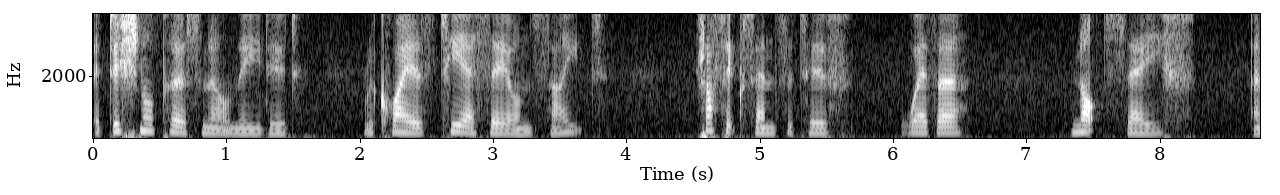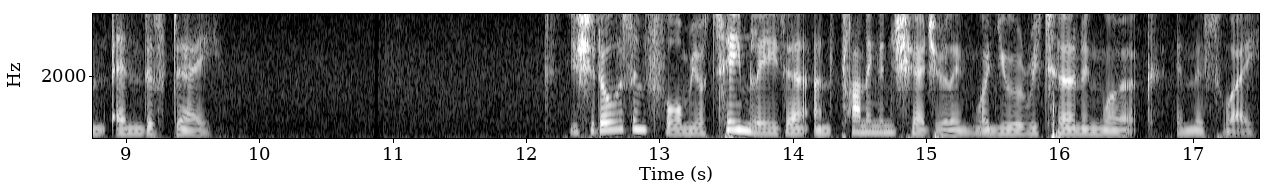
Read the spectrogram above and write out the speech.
additional personnel needed, requires TSA on site, traffic sensitive, weather, not safe and end of day. You should always inform your team leader and planning and scheduling when you are returning work in this way.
